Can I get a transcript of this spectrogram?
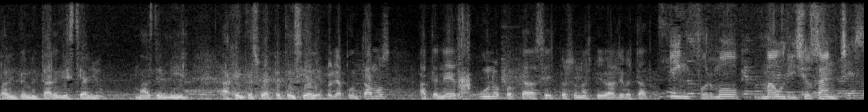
para implementar en este año más de mil agentes seguridad penitenciaria. Le apuntamos a tener uno por cada seis personas privadas de libertad. Informó Mauricio Sánchez.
